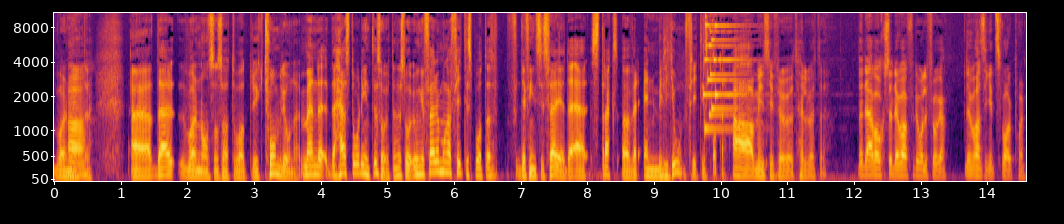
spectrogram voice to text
vad den nu Ja. heter. Eh, där var det någon som sa att det var drygt två miljoner. Men det det här står det inte så, utan det står ungefär hur många fritidsbåtar det finns i Sverige. Det är strax över en miljon fritidsbåtar. Ja, ah, min siffra var åt helvete. Det där var också, det var en för dålig fråga. Det fanns inget svar på den.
